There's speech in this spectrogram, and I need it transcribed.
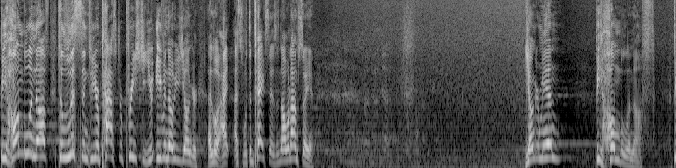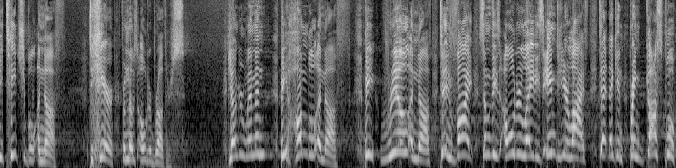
be humble enough to listen to your pastor preach to you, even though he's younger. And look, I, that's what the text says, it's not what I'm saying. Younger men, be humble enough, be teachable enough to hear from those older brothers. Younger women, be humble enough be real enough to invite some of these older ladies into your life that they can bring gospel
